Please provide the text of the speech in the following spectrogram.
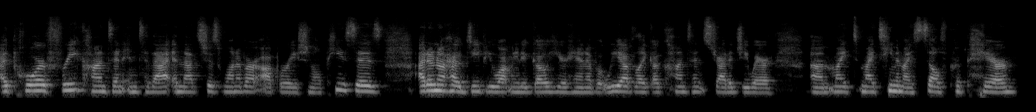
I pour free content into that. And that's just one of our operational pieces. I don't know how deep you want me to go here, Hannah, but we have like a content strategy where um, my, my team and myself prepare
